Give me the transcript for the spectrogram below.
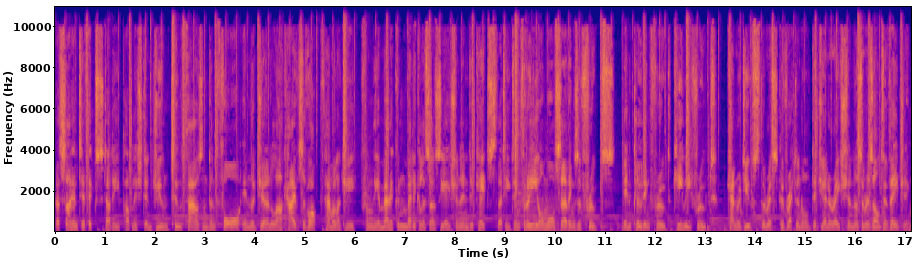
A scientific study published in June 2004 in the journal Archives of Ophthalmology from the American Medical Association indicates that eating three or more servings of fruits, including fruit kiwi fruit, can reduce the risk of retinal degeneration as a result of aging,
